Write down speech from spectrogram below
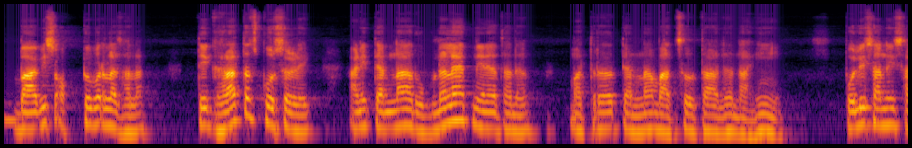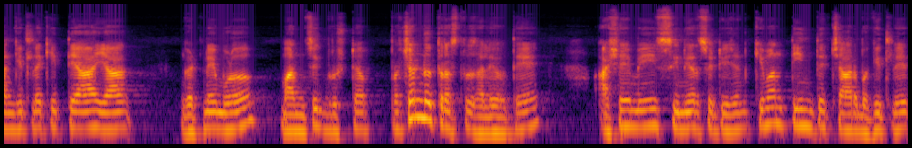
बावीस ऑक्टोबरला झाला. ते घरातच कोसळले आणि त्यांना रुग्णालयात नेण्यात आलं. मात्र त्यांना वाचवता आलं नाही. पोलिसांनी सांगितलं की त्या या घटनेमुळं मानसिकदृष्ट्या प्रचंड त्रस्त झाले होते. असे मी सिनियर सिटीजन किमान तीन ते चार बघितलेत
